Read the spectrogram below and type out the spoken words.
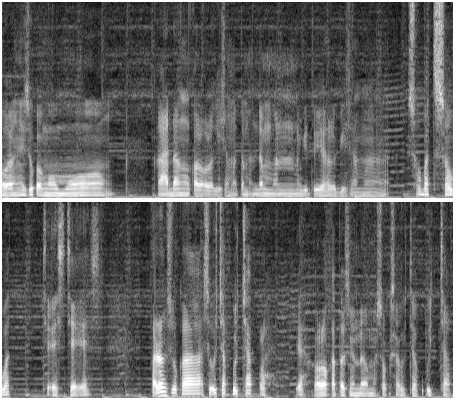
Orangnya suka ngomong. Kadang kalau lagi sama teman-teman gitu ya lagi sama sobat-sobat CS CS kadang suka seucap-ucap lah ya. Kalau kata Sunda masuk seucap-ucap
